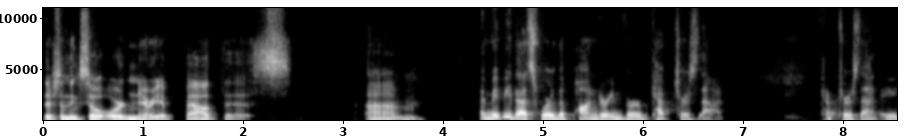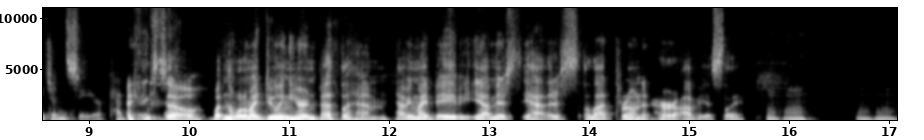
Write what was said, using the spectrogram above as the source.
there's something so ordinary about this. Um, And maybe that's where the pondering verb captures that, captures that agency or I captures. think that- so. What, in the- what am I doing here in Bethlehem, having my baby? Yeah, I mean, there's, yeah, there's a lot thrown at her, obviously. Mhm, mhm.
